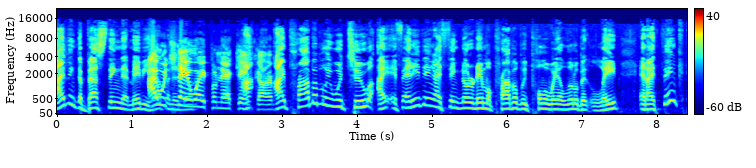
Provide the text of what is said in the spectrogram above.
I think the best thing that maybe I would stay Notre- away from that game, I, Carm. I probably would too. I, if anything, I think Notre Dame will probably pull away a little bit late. And I think,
